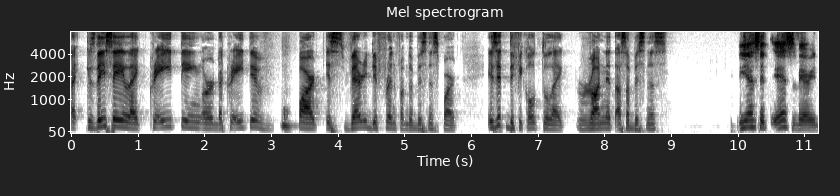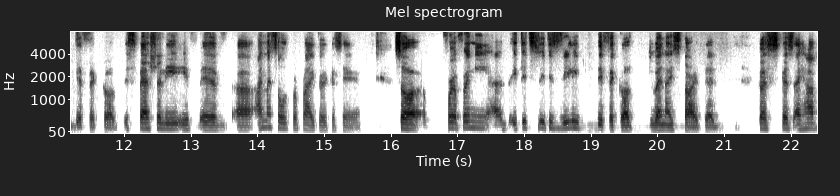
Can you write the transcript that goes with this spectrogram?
because they say like creating or the creative part is very different from the business part is it difficult to like run it as a business Yes, it is very difficult, especially if, if uh, I'm a sole proprietor kasi. So for for me, uh, it, it's it is really difficult when I started, because because I have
